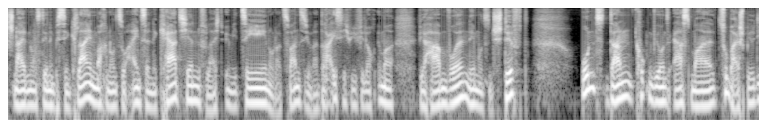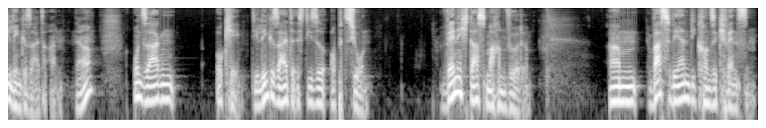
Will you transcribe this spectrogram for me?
schneiden uns den ein bisschen klein, machen uns so einzelne Kärtchen, vielleicht irgendwie 10 oder 20 oder 30, wie viel auch immer wir haben wollen, nehmen uns einen Stift und dann gucken wir uns erstmal zum Beispiel die linke Seite an, ja, und sagen, okay, die linke Seite ist diese Option. Wenn ich das machen würde, ähm, was wären die Konsequenzen?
